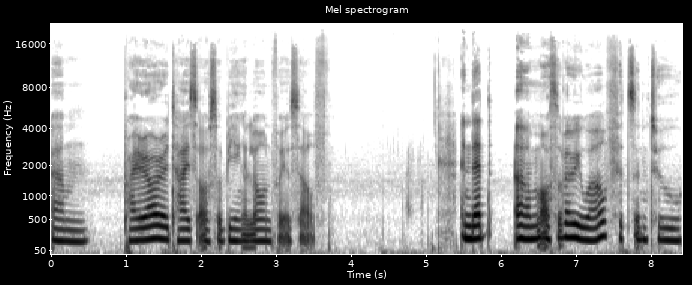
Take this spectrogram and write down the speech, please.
um, prioritize also being alone for yourself. And that um, also very well fits into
